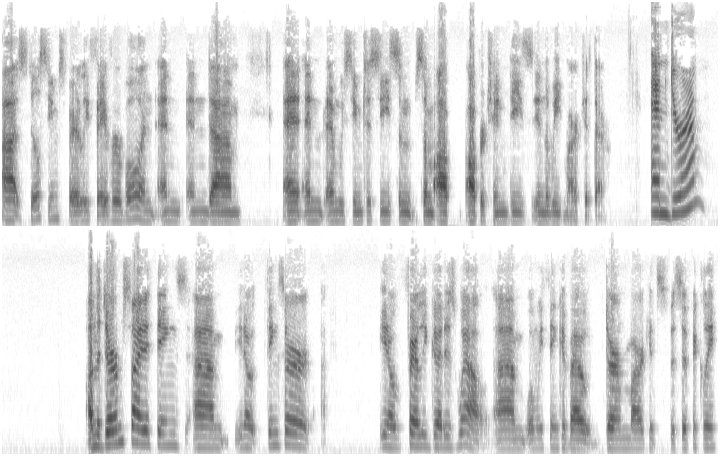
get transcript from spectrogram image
uh, still seems fairly favorable and and and um, and, and, and we seem to see some some op- opportunities in the wheat market there. And Durum, on the durum side of things, um, you know, things are, you know, fairly good as well. Um, when we think about durum markets specifically,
